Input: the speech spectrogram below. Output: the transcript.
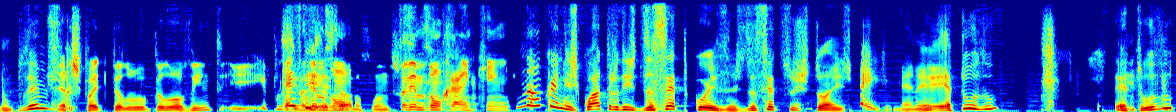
não podemos. É respeito pelo, pelo ouvinte e, e pela Quem no fundo. Fazemos um ranking. Não, quem diz quatro diz 17 coisas, 17 sugestões. Ei, man, é, é tudo. É tudo.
